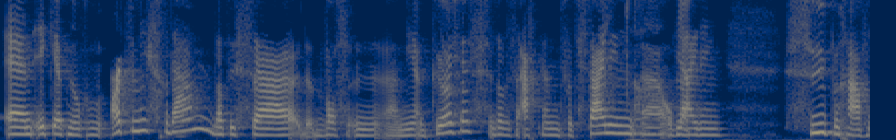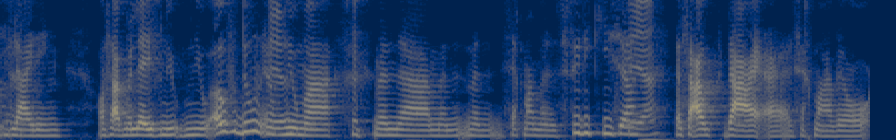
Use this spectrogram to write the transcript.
En ik heb nog een Artemis gedaan. Dat, is, eh, dat was een, eh, meer een cursus. Dat is eigenlijk een soort stylingopleiding. Oh, opleiding. Super Ja. opleiding. Al zou ik mijn leven nu opnieuw overdoen en opnieuw mijn, mijn, mijn, mijn, zeg maar mijn studie kiezen, dan zou ik daar zeg maar wel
